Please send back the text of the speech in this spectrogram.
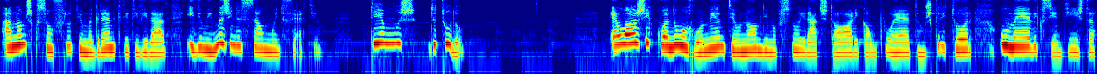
há nomes que são fruto de uma grande criatividade e de uma imaginação muito fértil. Temos de tudo. É lógico quando um arruamento tem o nome de uma personalidade histórica, um poeta, um escritor, um médico, cientista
